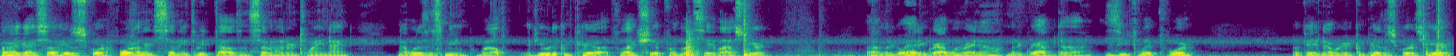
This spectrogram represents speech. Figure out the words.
All right, guys, so here's the score, 473,729. Now, what does this mean? Well, if you were to compare a flagship from, let's say, last year, uh, I'm going to go ahead and grab one right now. I'm going to grab the Z Flip 4. Okay, now we're going to compare the scores here.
